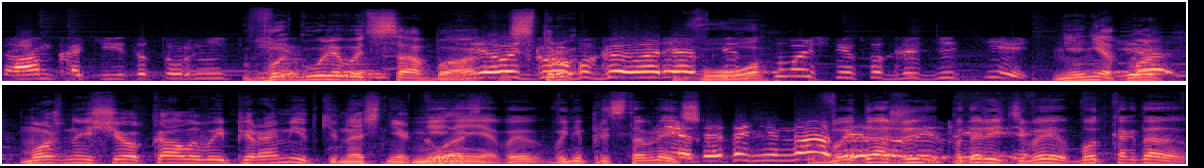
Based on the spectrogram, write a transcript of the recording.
там какие-то турники. выгуливать собак. Делать, стро- грубо говоря, Во. песочницу для детей. Не, нет, Я- мо- можно еще каловые пирамидки на снег класть. Не-не-не, вы, вы не представляете, Нет, это не надо. Вы это даже, же- подождите, вы вот когда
